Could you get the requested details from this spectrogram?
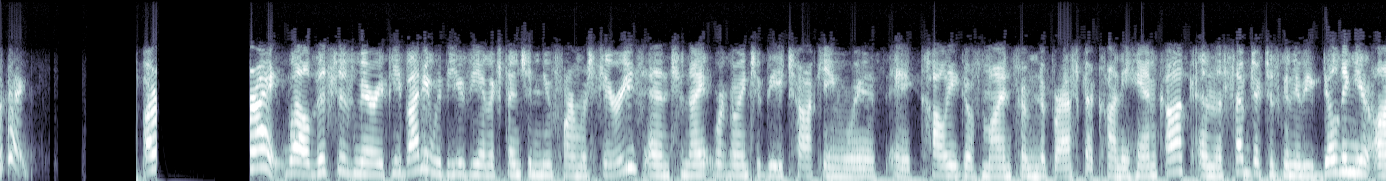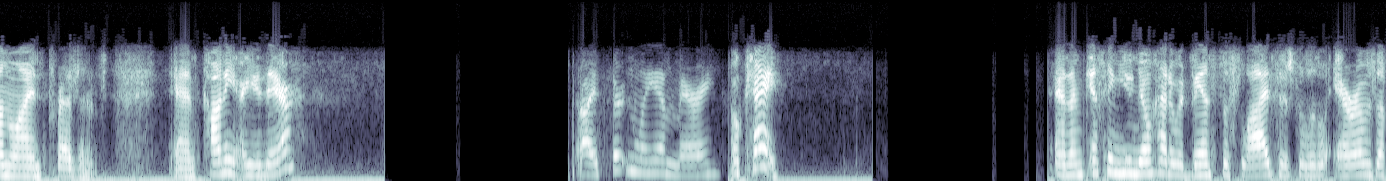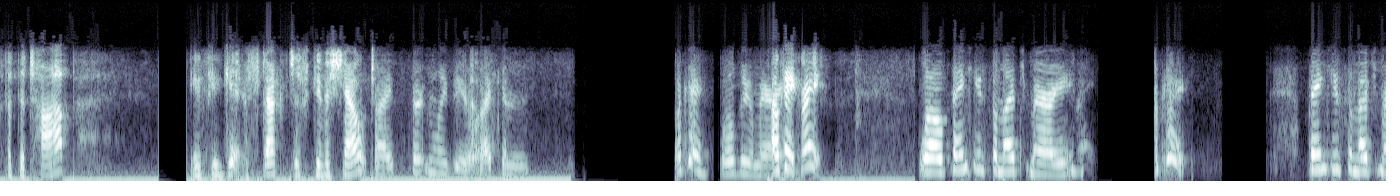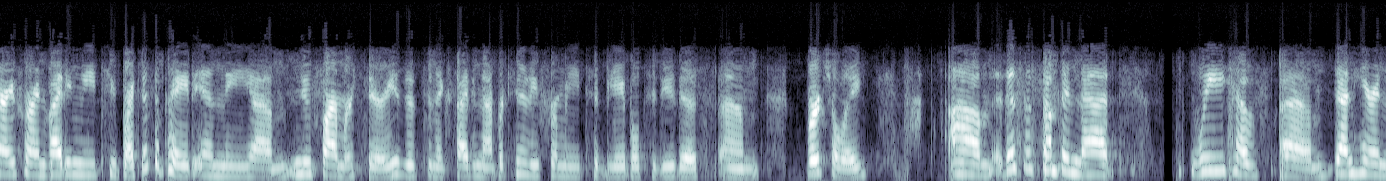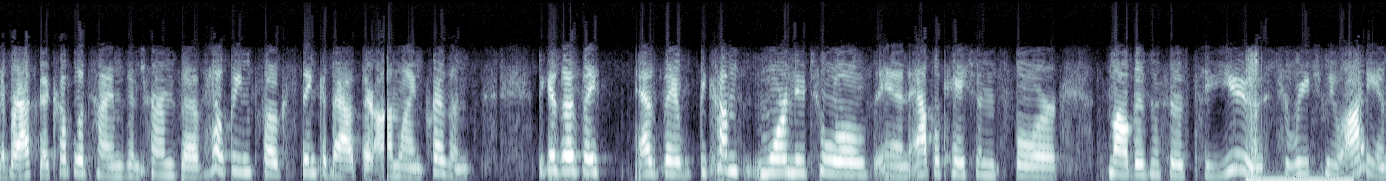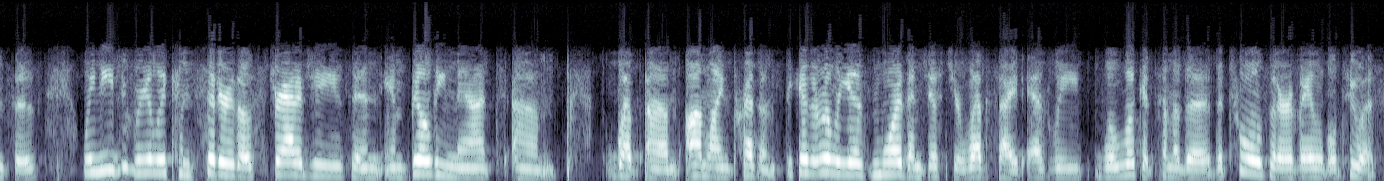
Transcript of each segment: Okay. All right. Well, this is Mary Peabody with the UVM Extension New Farmer Series, and tonight we're going to be talking with a colleague of mine from Nebraska, Connie Hancock, and the subject is going to be building your online presence. And Connie, are you there? I certainly am, Mary. Okay. And I'm guessing you know how to advance the slides. There's the little arrows up at the top. If you get stuck, just give a shout. I certainly do. I can. Okay, we'll do, Mary. Okay, great. Well, thank you so much, Mary. Okay. Thank you so much, Mary, for inviting me to participate in the um, New Farmer Series. It's an exciting opportunity for me to be able to do this um, virtually. Um, this is something that we have um, done here in Nebraska a couple of times in terms of helping folks think about their online presence. Because as they as there becomes more new tools and applications for small businesses to use to reach new audiences, we need to really consider those strategies and, and building that um, web um, online presence because it really is more than just your website as we will look at some of the, the tools that are available to us.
